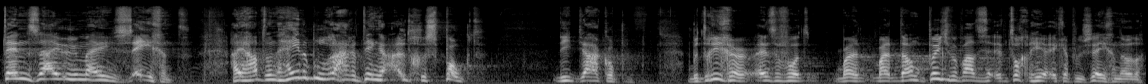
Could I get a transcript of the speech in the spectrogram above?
tenzij u mij zegent. Hij had een heleboel rare dingen uitgespookt. Die Jacob, bedrieger enzovoort. Maar, maar dan, puntje bepaald, is toch, Heer, ik heb uw zegen nodig.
